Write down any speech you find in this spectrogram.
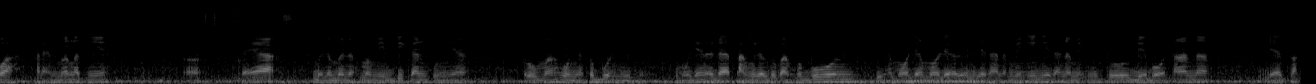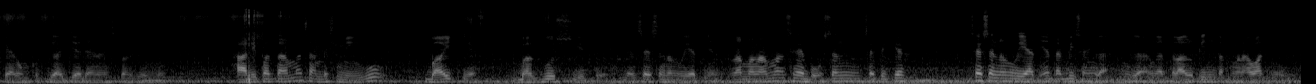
wah keren banget nih ya. Uh, saya benar-benar memimpikan punya rumah punya kebun gitu. Kemudian ada panggil tukang kebun dia model-modelin dia tanamin ini tanamin itu dia bawa tanah dia pakai rumput gajah dan lain sebagainya. Hari pertama sampai seminggu baik ya bagus gitu. Dan saya senang lihatnya lama-lama saya bosan saya pikir saya senang lihatnya tapi saya nggak nggak nggak terlalu pintar merawatnya gitu.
